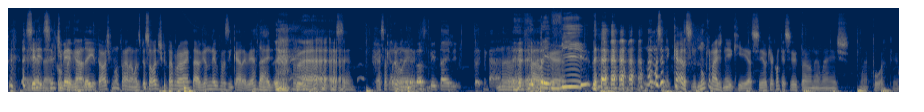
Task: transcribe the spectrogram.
É se, ele, se ele estiver vendo aí e tal, acho que não tá, não. Mas o pessoal do escritório provavelmente tá vendo. O nego fala assim, cara, é verdade. essa essa cara, foi uma. O negócio printar ele. Não, eu previ! Não, mas, eu, cara, assim, nunca imaginei que ia ser o que aconteceu e tal, né? Mas, mas porra, cara,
